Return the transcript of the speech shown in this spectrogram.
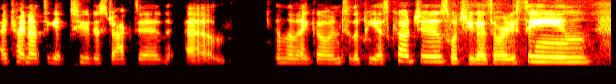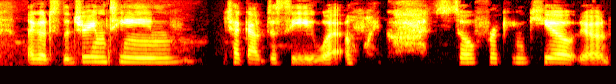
I try not to get too distracted. Um, and then I go into the PS coaches, which you guys have already seen. I go to the dream team, check out to see what. Oh my god, so freaking cute, dude!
